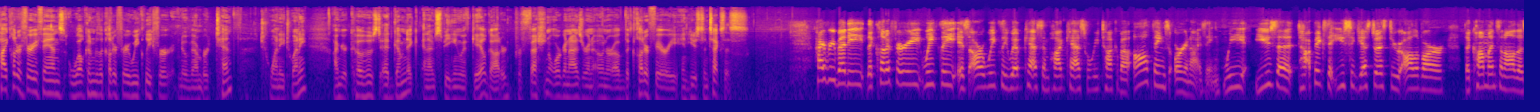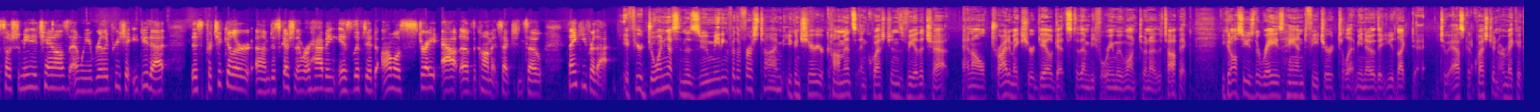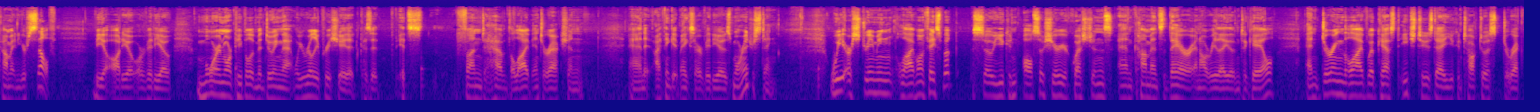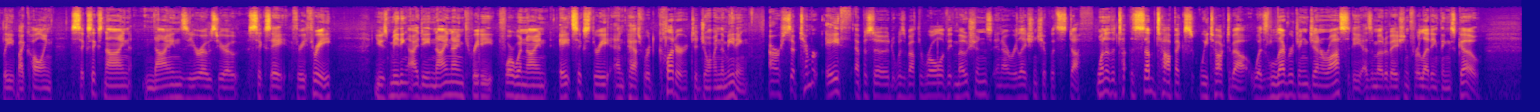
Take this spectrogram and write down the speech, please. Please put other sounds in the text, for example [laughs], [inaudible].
Hi, Clutter Fairy fans. Welcome to the Clutter Fairy Weekly for November 10th, 2020. I'm your co host, Ed Gumnick, and I'm speaking with Gayle Goddard, professional organizer and owner of the Clutter Fairy in Houston, Texas. Hi, everybody. The Clutter Fairy Weekly is our weekly webcast and podcast where we talk about all things organizing. We use the topics that you suggest to us through all of our the comments on all the social media channels, and we really appreciate you do that. This particular um, discussion that we're having is lifted almost straight out of the comment section, so thank you for that. If you're joining us in the Zoom meeting for the first time, you can share your comments and questions via the chat and I'll try to make sure Gayle gets to them before we move on to another topic. You can also use the raise hand feature to let me know that you'd like to, to ask a question or make a comment yourself via audio or video. More and more people have been doing that. We really appreciate it because it, it's fun to have the live interaction and it, I think it makes our videos more interesting. We are streaming live on Facebook, so you can also share your questions and comments there, and I'll relay them to Gayle. And during the live webcast each Tuesday, you can talk to us directly by calling 669 900 6833. Use meeting ID 993 419 863 and password clutter to join the meeting. Our September 8th episode was about the role of emotions in our relationship with stuff. One of the, t- the subtopics we talked about was leveraging generosity as a motivation for letting things go.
